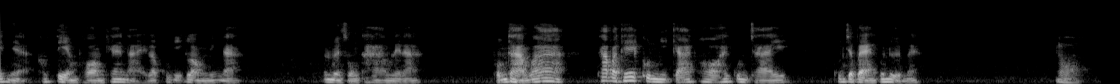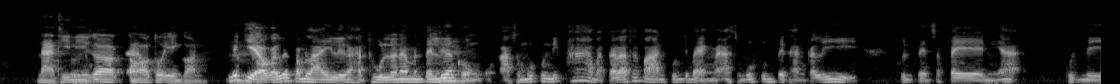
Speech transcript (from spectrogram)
ศเนี่ยเขาเตรียมพร้อมแค่ไหน แล้วคุณนิกลองนิกนะ มันเหมือนสงครามเลยนะ ผมถามว่าถ้าประเทศคุณมีก๊าซพอให้คุณใช้ คุณจะแบ่งคนอื่นไหมโอ้นาทีนี้ก็ต้องเอาตัวเองก่อน ไม่เกี่ยวกับเรื่องกำไรหรือขาดทุนแล้วนะ มันเป็นเรื่องของอ่าสมมติคุณนิกภาพอะแต่รัฐบาลคุณจะแบ่งไหมอะสมมติคุณเป็นฮังการีคุณเป็นสเปนเนี้ย คุณมี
